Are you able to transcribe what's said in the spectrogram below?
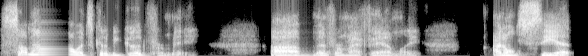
somehow it's going to be good for me um, and for my family i don't see it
